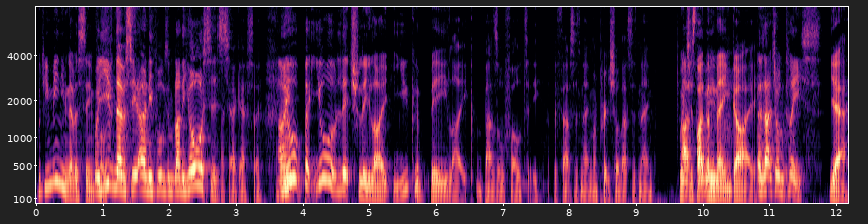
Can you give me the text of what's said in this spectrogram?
What do you mean you've never seen? Well, you've never seen Only Fools and Bloody Horses. Okay, I guess so. I mean- you're, but you're literally like you could be like Basil Fawlty if that's his name. I'm pretty sure that's his name, which I- is like I the mean- main guy. Is that John Cleese? Yeah,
